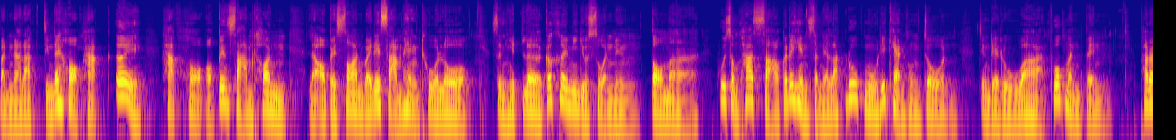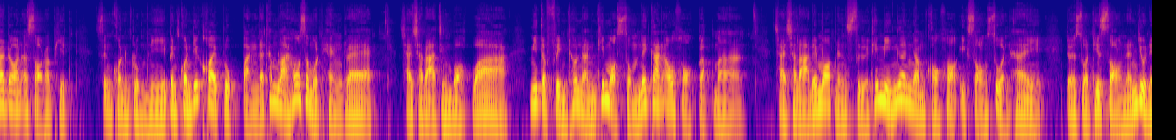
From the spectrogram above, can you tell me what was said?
บรรณารักษ์จึงได้หอกหัก เอ้ย หักหอกออกเป็น 3 ท่อน แล้วเอาไปซ่อนไว้ได้ 3 แห่งทั่วโลก ซึ่งฮิตเลอร์ก็เคยมีอยู่ส่วนหนึ่ง ต่อมา ผู้สัมภาษณ์สาวก็ได้เห็นสัญลักษณ์รูปงูที่แขนของโจร จึงได้รู้ว่าพวกมันเป็นพาราดอนอสรพิษ ซึ่งคนกลุ่มนี้เป็นคนที่คอยปลุกปั่นและทำลายห้องสมุดแห่งแรก ชายชราจึงบอกว่ามีแต่ฟลินเท่านั้นที่เหมาะสมในการเอาหอกกลับมา ชายชราได้มอบหนังสือที่มีเงื่อนงำของหอกอีกสองส่วนให้ โดยส่วนที่สองนั้นอยู่ใน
